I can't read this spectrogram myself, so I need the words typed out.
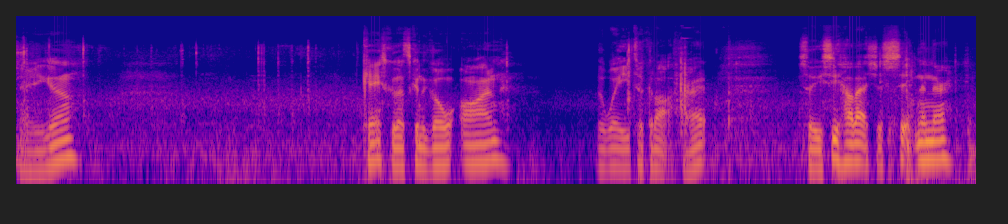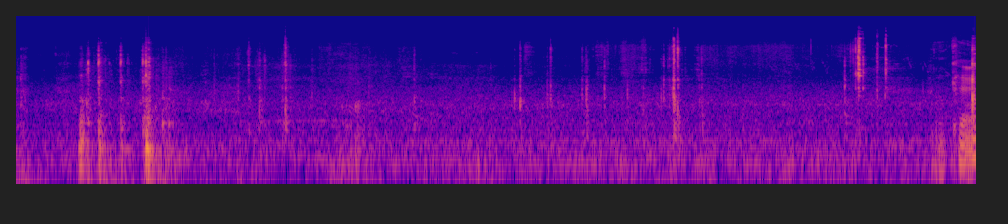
There you go. Okay, so that's gonna go on the way you took it off, all right? So you see how that's just sitting in there? Okay.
